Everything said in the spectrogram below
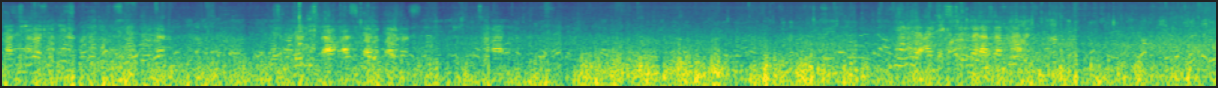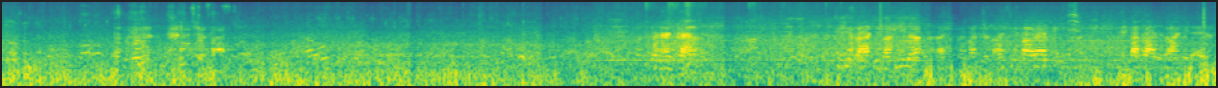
Was ich über für dieses Modell interessieren würde, das Modell ist auch als Werbebausatz zu haben. Hier wieder ein extremer Landschaftflug. Das Modell steht schon fast. Von Herrn Kern. Wie gesagt, die Maschine hat ein Einzelfahrwerk. Die Spannweite 3,11 Meter.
